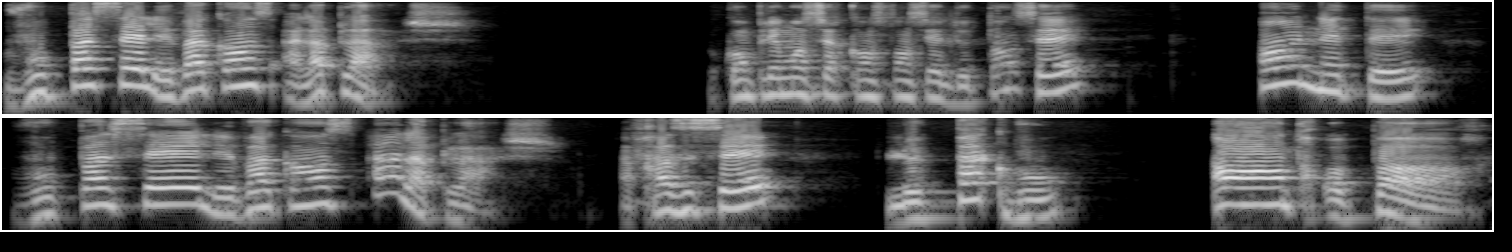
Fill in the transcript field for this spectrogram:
Vous passez les vacances à la plage. Le complément circonstanciel de temps, c'est en été, vous passez les vacances à la plage. La phrase C. Le paquebot entre au port.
